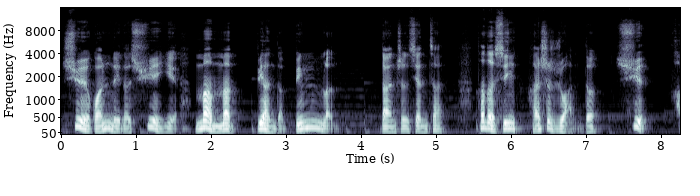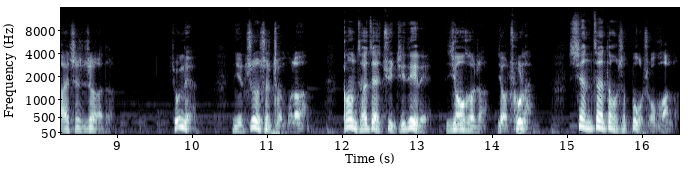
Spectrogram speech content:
血管里的血液慢慢变得冰冷。但是现在，他的心还是软的，血还是热的。兄弟，你这是怎么了？刚才在聚集地里吆喝着要出来，现在倒是不说话了。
